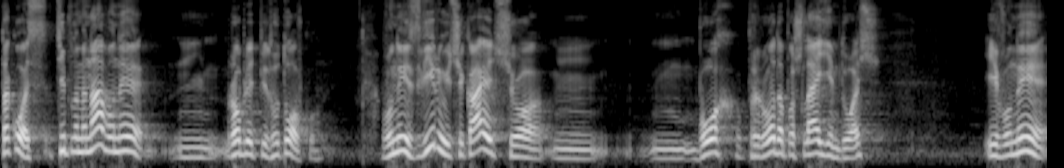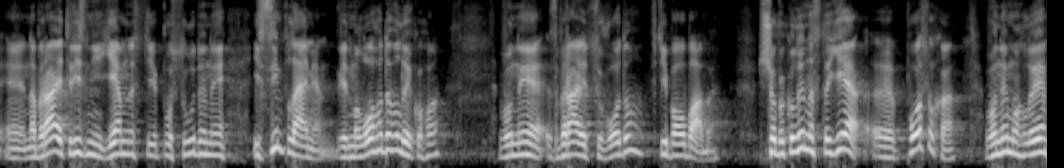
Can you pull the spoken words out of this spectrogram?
Так ось, ті племена вони роблять підготовку. Вони з вірою чекають, що Бог, природа пошле їм дощ, і вони е, набирають різні ємності, посудини, і всім плем'ям, від малого до великого, вони збирають цю воду в ті баобаби, щоб коли настає е, посуха, вони могли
